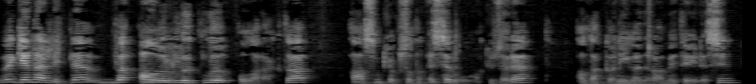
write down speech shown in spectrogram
ve genellikle ve ağırlıklı olarak da Asım Köksal'ın eseri olmak üzere Allah gani gani rahmet eylesin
